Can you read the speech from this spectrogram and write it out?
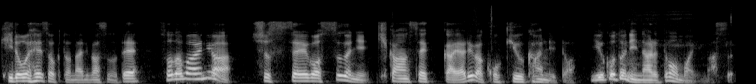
気道閉塞となりますので、その場合には出生後すぐに気管切開あるいは呼吸管理ということになると思います。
